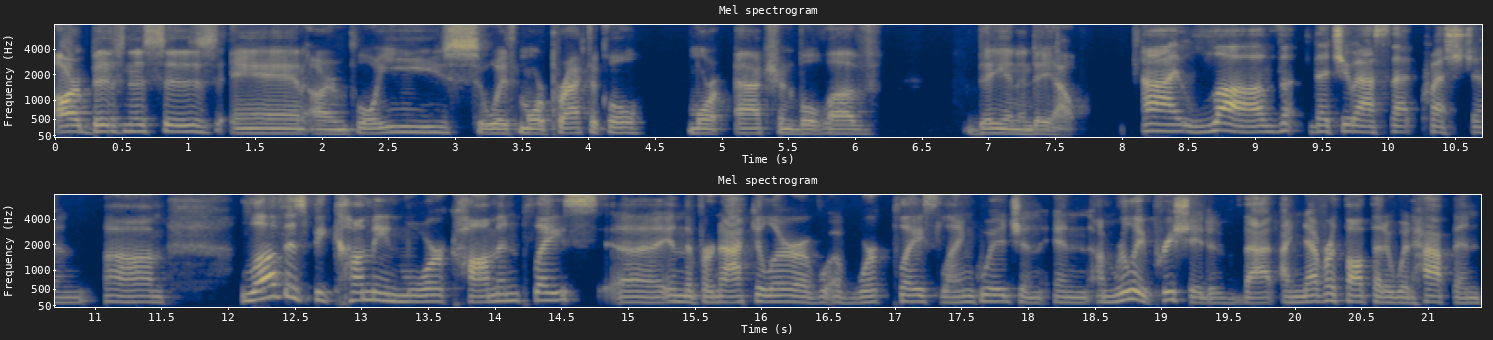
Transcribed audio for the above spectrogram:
our businesses and our employees with more practical, more actionable love day in and day out? I love that you asked that question. Um, love is becoming more commonplace uh, in the vernacular of, of, workplace language, and and I'm really appreciative of that. I never thought that it would happen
